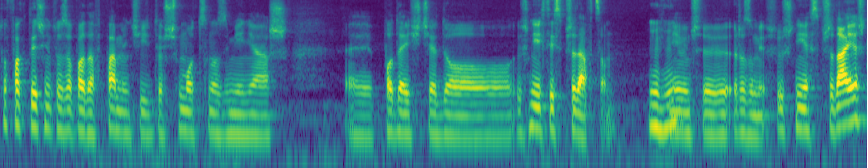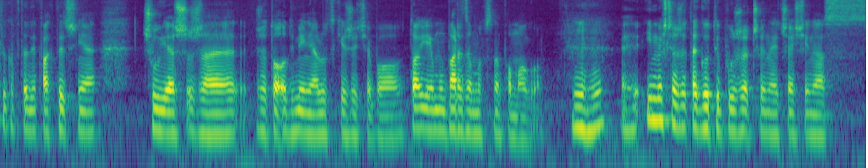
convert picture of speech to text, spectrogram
to faktycznie to zapada w pamięć i dość mocno zmieniasz y, podejście do... Już nie jesteś sprzedawcą. Mhm. Nie wiem, czy rozumiesz. Już nie sprzedajesz, tylko wtedy faktycznie czujesz, że, że to odmienia ludzkie życie, bo to jemu bardzo mocno pomogło. Mhm. Y, I myślę, że tego typu rzeczy najczęściej nas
